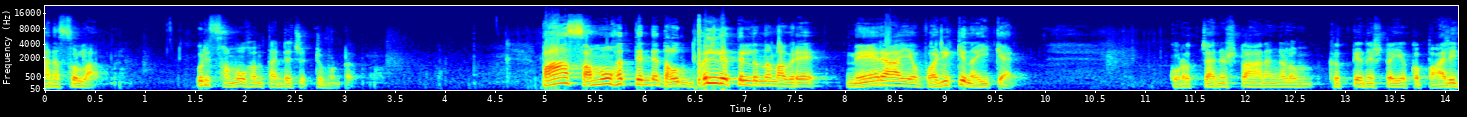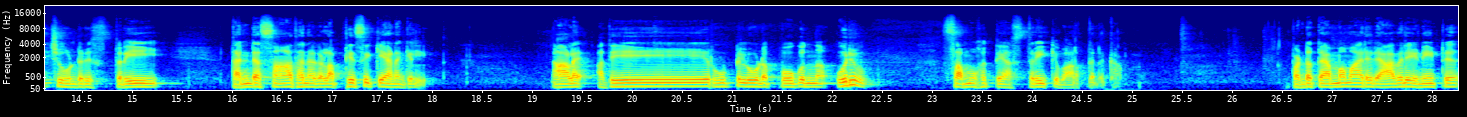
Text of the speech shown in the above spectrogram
മനസ്സുള്ള ഒരു സമൂഹം തന്റെ ചുറ്റുമുണ്ട്. അപ്പം ആ സമൂഹത്തിന്റെ ദൗർബല്യത്തിൽ നിന്നും അവരെ നേരായ വഴിക്ക് നയിക്കാൻ കുറച്ച് അനുഷ്ഠാനങ്ങളും കൃത്യനിഷ്ഠയൊക്കെ പാലിച്ചുകൊണ്ടൊരു സ്ത്രീ തന്റെ സാധനകൾ അഭ്യസിക്കുകയാണെങ്കിൽ നാളെ അതേ റൂട്ടിലൂടെ പോകുന്ന ഒരു സമൂഹത്തെ ആ സ്ത്രീക്ക് വാർത്തെടുക്കാം. പണ്ടത്തെ അമ്മമാർ രാവിലെ എണീറ്റ്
